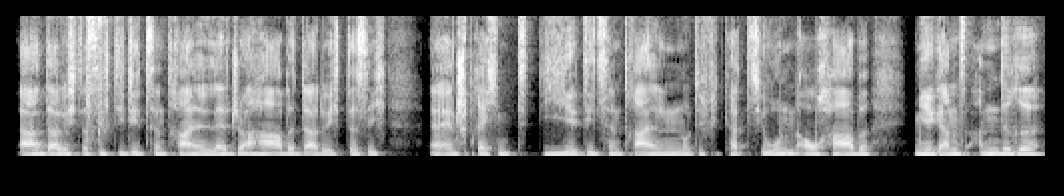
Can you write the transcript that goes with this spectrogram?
ja, dadurch, dass ich die dezentralen Ledger habe, dadurch, dass ich äh, entsprechend die dezentralen Notifikationen auch habe, mir ganz andere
